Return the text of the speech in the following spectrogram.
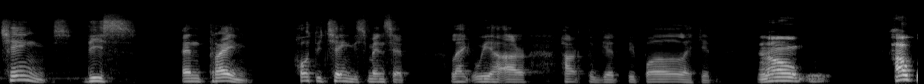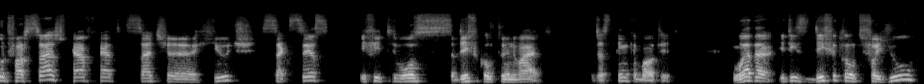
change this and train? How to change this mindset? Like we are hard to get people like it. You know, how could Forsage have had such a huge success if it was difficult to invite? Just think about it. Whether it is difficult for you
